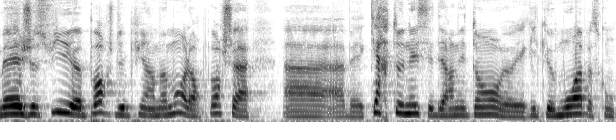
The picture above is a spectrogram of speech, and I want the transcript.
Mais je suis Porsche depuis un moment. Alors Porsche a, avait cartonné ces derniers temps, il y a quelques mois, parce qu'on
